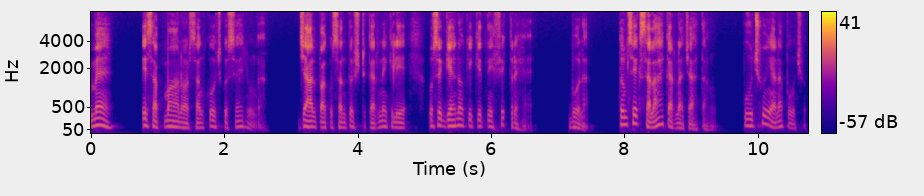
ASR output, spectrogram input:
मैं इस अपमान और संकोच को सह लूँगा। जालपा को संतुष्ट करने के लिए उसे गहनों की कितनी फ़िक्र है? बोला, तुमसे एक सलाह करना चाहता हूँ, पूछूँ या ना पूछूँ?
